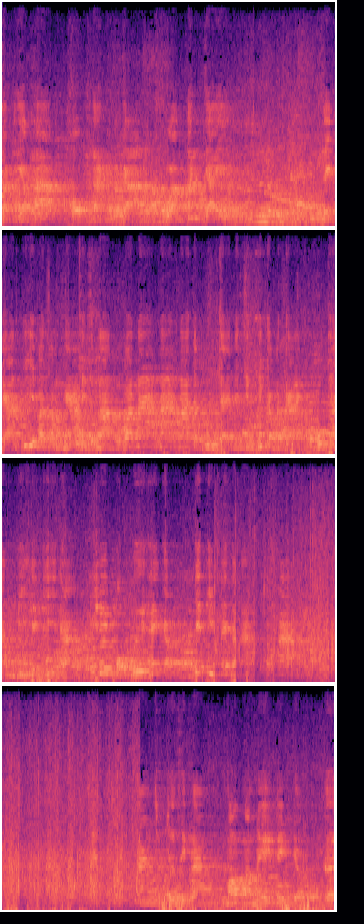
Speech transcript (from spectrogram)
ศักยภาพของคณะกรรมการ ความตั้งใจ ในการที่จะมาทำงานในสนานผมว่าหน้าหน้าน่าจะภูมิใจในสิ่งที่กรรมการของพวกท่านมีอย่างนี้นะช่วยปกมือให้กับเจ๊ทิมในฐานะมากทางชุมชนสิงห์นานมอบมาเมย์หนึ่งเดี๋ยวผมก็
